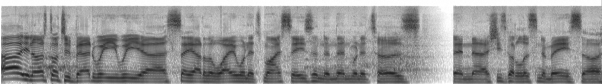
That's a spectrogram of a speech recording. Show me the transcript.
Uh, you know, it's not too bad. We we uh, stay out of the way when it's my season, and then when it's hers, then uh, she's got to listen to me. So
